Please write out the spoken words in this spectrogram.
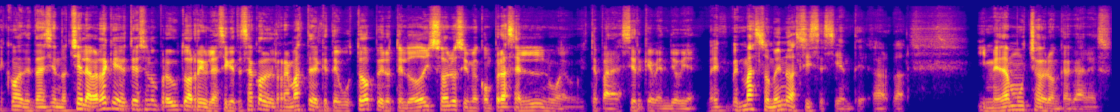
es como te están diciendo, che, la verdad que estoy haciendo un producto horrible, así que te saco el remaster del que te gustó, pero te lo doy solo si me compras el nuevo, ¿viste? Para decir que vendió bien. Es, más o menos así se siente, la verdad. Y me da mucha bronca acá en eso.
